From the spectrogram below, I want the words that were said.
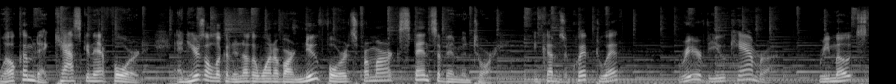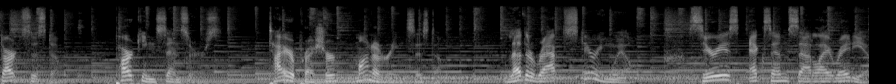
Welcome to Caskinette Ford, and here's a look at another one of our new Fords from our extensive inventory. It comes equipped with rear view camera, remote start system, parking sensors, tire pressure monitoring system, leather wrapped steering wheel, Sirius XM satellite radio,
